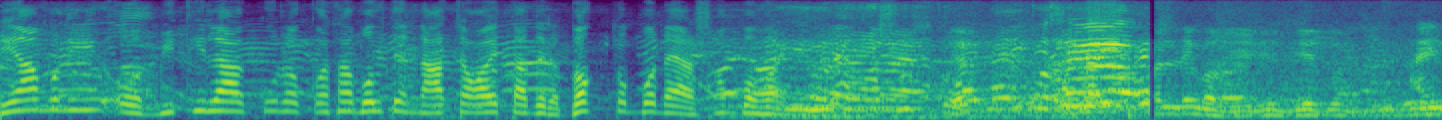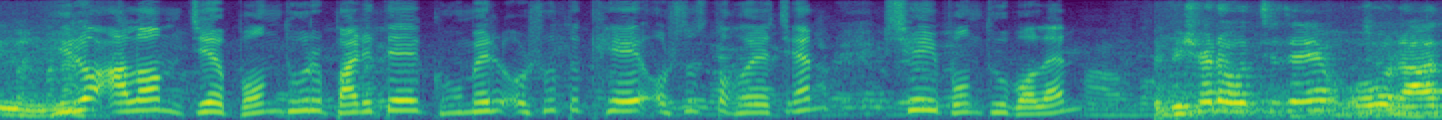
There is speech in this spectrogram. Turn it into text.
রিয়ামণি ও মিথিলা কোনো কথা বলতে না চাওয়ায় তাদের বক্তব্য নেওয়া সম্ভব হয়নি। হিরো আলম যে বন্ধুর বাড়িতে ঘুমের ওষুধ খেয়ে অসুস্থ হয়েছেন সেই বন্ধু বলেন বিষয়টা হচ্ছে যে ও রাত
